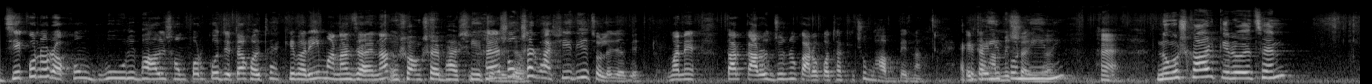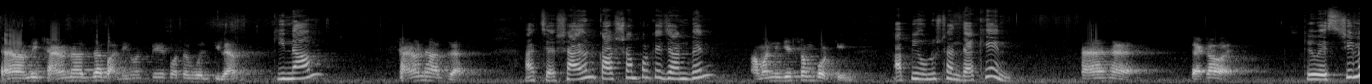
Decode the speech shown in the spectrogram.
যে কোনো রকম ভুল ভালো সম্পর্ক যেটা হয়তো একেবারেই মানা যায় না সংসার ভাসিয়ে হ্যাঁ সংসার ভাসিয়ে দিয়ে চলে যাবে। মানে তার কারোর জন্য কারও কথা কিছু ভাববে না। এটা হামেশাই হয়। হ্যাঁ। নমস্কার কে রয়েছেন? হ্যাঁ আমি সায়ন হাজরা বালিগঞ্জ থেকে কথা বলছিলাম। কি নাম? সায়ন হাজরা। আচ্ছা সায়ন কার সম্পর্কে জানবেন? আমার নিজের সম্পর্কে। আপনি অনুষ্ঠান দেখেন? হ্যাঁ হ্যাঁ দেখা হয়। কেউ এসছিল?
